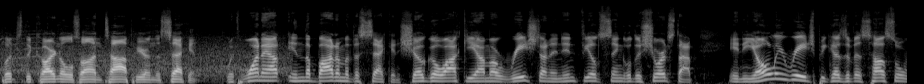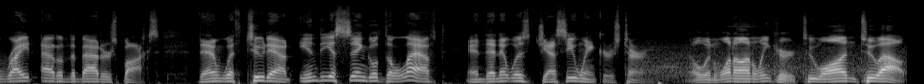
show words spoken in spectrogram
puts the Cardinals on top here in the second. With one out in the bottom of the second, Shogo Akiyama reached on an infield single to shortstop, and he only reached because of his hustle right out of the batter's box. Then, with two down, India singled to left, and then it was Jesse Winker's turn. Oh, and one on Winker, two on, two out.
